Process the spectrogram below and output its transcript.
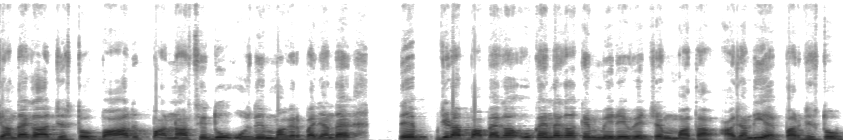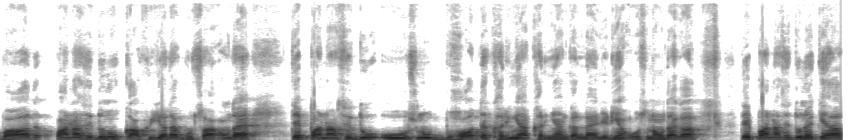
ਜਾਂਦਾ ਹੈਗਾ। ਜਿਸ ਤੋਂ ਬਾਅਦ ਭਾਨਾ ਸਿੱਧੂ ਉਸ ਦੇ ਮਗਰ ਪੈ ਜਾਂਦਾ ਹੈ। ਤੇ ਜਿਹੜਾ ਬਾਬਾ ਹੈਗਾ, ਉਹ ਕਹਿੰਦਾ ਹੈਗਾ ਕਿ ਮੇਰੇ ਵਿੱਚ ਮਾਤਾ ਆ ਜਾਂਦੀ ਹੈ, ਪਰ ਜਿਸ ਤੋਂ ਬਾਅਦ ਪਾਨਾ ਸਿੱਧੂ ਨੂੰ ਕਾਫੀ ਜ਼ਿਆਦਾ ਗੁੱਸਾ ਆਉਂਦਾ ਹੈ ਤੇ ਪਾਨਾ ਸਿੱਧੂ ਉਸ ਨੂੰ ਬਹੁਤ ਖਰੀਆਂ ਖਰੀਆਂ ਗੱਲਾਂ ਜਿਹੜੀਆਂ ਉਹ ਸੁਣਾਉਂਦਾ ਹੈਗਾ। ਤੇ ਪਾਨਾ ਸਿੱਧੂ ਨੇ ਕਿਹਾ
